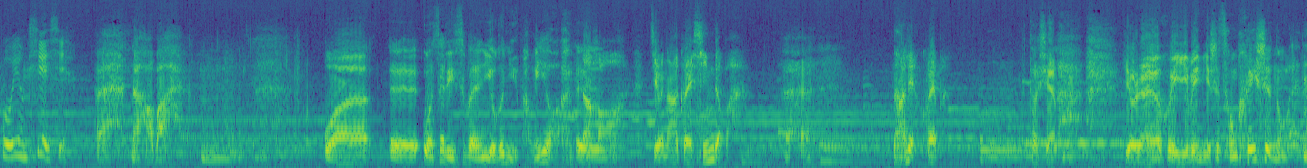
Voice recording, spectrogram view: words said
不用谢谢。哎，那好吧，嗯我呃，我在里斯本有个女朋友。那好，就拿块新的吧。拿两块吧。多谢了。有人会以为你是从黑市弄来的。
